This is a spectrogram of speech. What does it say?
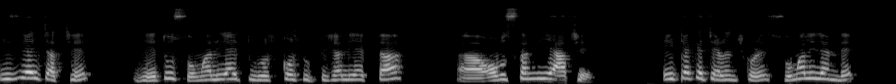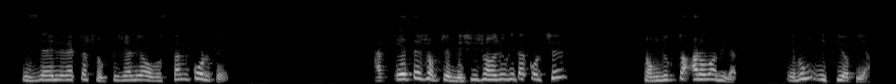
ইসরায়েল চাচ্ছে যেহেতু সোমালিয়ায় তুরস্ক শক্তিশালী একটা অবস্থান নিয়ে আছে, এইটাকে চ্যালেঞ্জ করে সোমালিল্যান্ডে ইসরায়েলের একটা শক্তিশালী অবস্থান করতে। আর এতে সবচেয়ে বেশি সহযোগিতা করছে সংযুক্ত আরব আমিরাত এবং ইথিওপিয়া।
